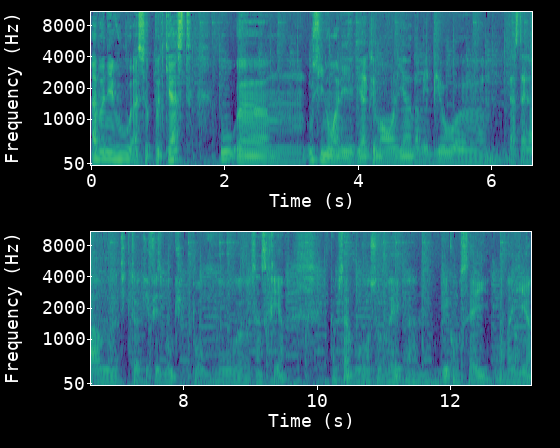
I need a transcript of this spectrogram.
abonnez-vous à ce podcast ou, ou sinon allez directement en lien dans mes bios d'Instagram, TikTok et Facebook pour vous inscrire. Comme ça, vous recevrez euh, des conseils, on va dire,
